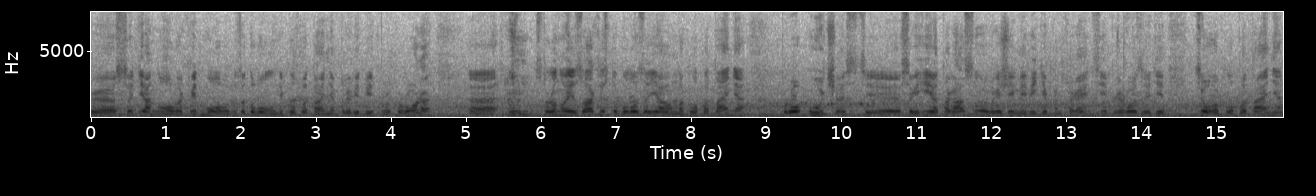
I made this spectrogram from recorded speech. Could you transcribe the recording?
е, суддя Новак відмовив задоволені клопотання про відвід прокурора, е, стороною захисту було заявлено клопотання про участь е, Сергія Тарасова в режимі відеоконференції при розгляді цього клопотання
